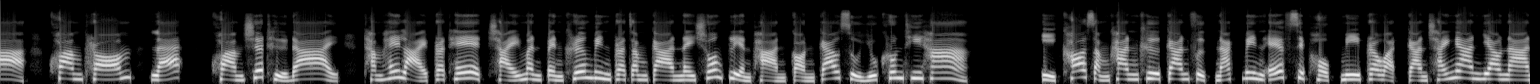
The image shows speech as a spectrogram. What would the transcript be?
า ความพร้อม และความเชื่อถือได้ทำให้หลายประเทศใช้มันเป็นเครื่องบินประจำการในช่วงเปลี่ยนผ่านก่อนก้าวสู่ยุครุ่นที่ 5 อีกข้อสำคัญคือการฝึกนักบิน F16 มีประวัติการใช้งานยาวนาน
